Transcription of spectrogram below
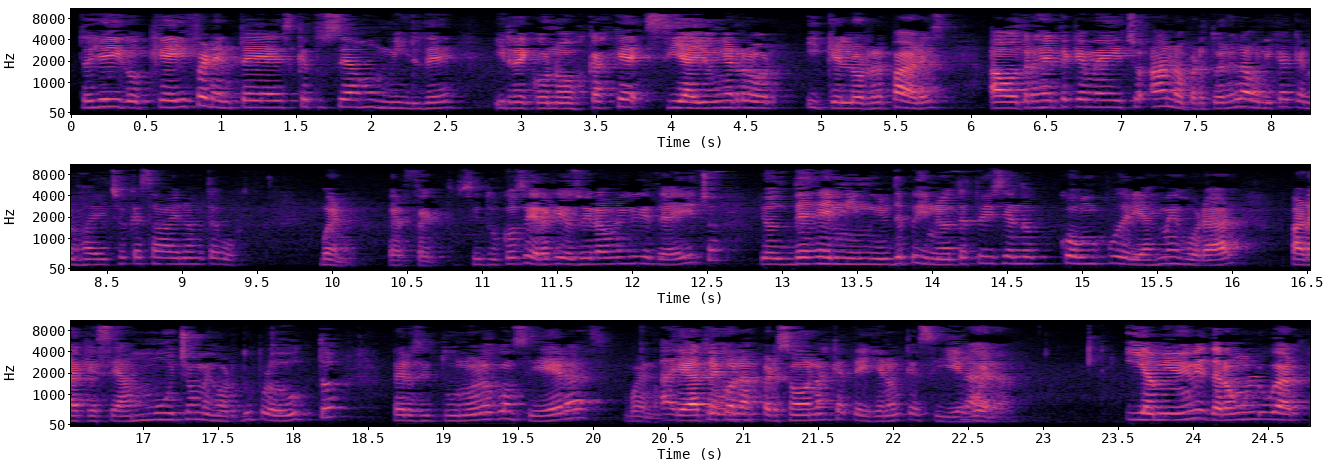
Entonces yo digo, qué diferente es que tú seas humilde y reconozcas que si hay un error y que lo repares a otra gente que me ha dicho, ah, no, pero tú eres la única que nos ha dicho que esa vaina no te gusta. Bueno, perfecto. Si tú consideras que yo soy la única que te ha dicho, yo desde mi humilde opinión te estoy diciendo cómo podrías mejorar para que sea mucho mejor tu producto, pero si tú no lo consideras, bueno, quédate tú. con las personas que te dijeron que sí es Claro. bueno. Y a mí me invitaron a un lugar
